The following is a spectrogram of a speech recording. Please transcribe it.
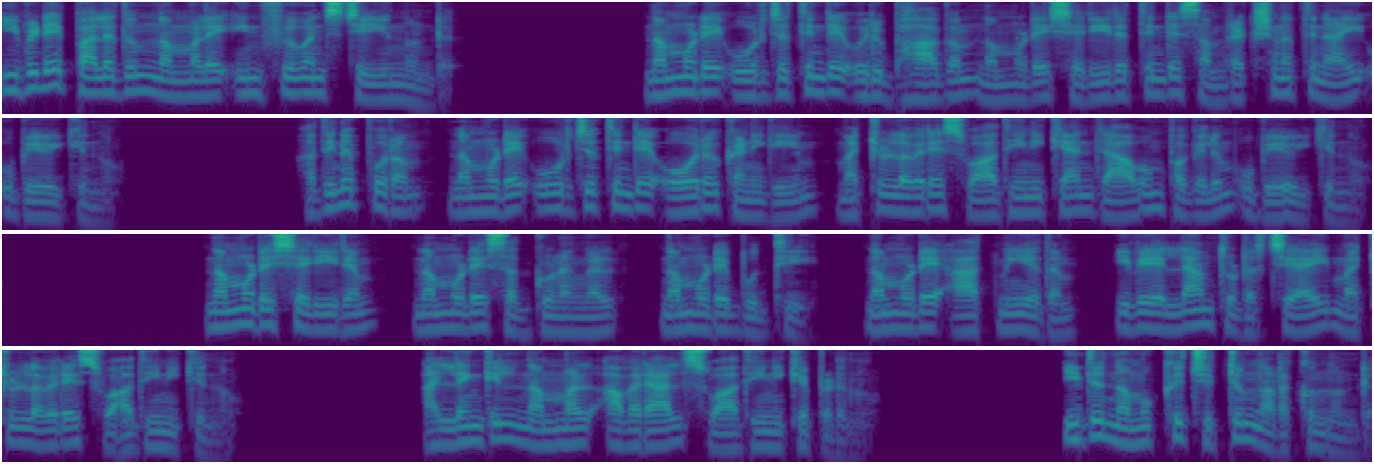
ഇവിടെ പലതും നമ്മളെ ഇൻഫ്ലുവൻസ് ചെയ്യുന്നുണ്ട്. നമ്മുടെ ഊർജത്തിന്റെ ഒരു ഭാഗം നമ്മുടെ ശരീരത്തിന്റെ സംരക്ഷണത്തിനായി ഉപയോഗിക്കുന്നു. അതിനപ്പുറം നമ്മുടെ ഊർജത്തിന്റെ ഓരോ കണികയും മറ്റുള്ളവരെ സ്വാധീനിക്കാൻ രാവും പകലും ഉപയോഗിക്കുന്നു. നമ്മുടെ ശരീരം നമ്മുടെ സദ്ഗുണങ്ങൾ നമ്മുടെ ബുദ്ധി നമ്മുടെ ആത്മീയതം ഇവയെല്ലാം തുടർച്ചയായി മറ്റുള്ളവരെ സ്വാധീനിക്കുന്നു. അല്ലെങ്കിൽ നമ്മൾ അവരാൽ സ്വാധീനിക്കപ്പെടുന്നു. ഇത് നമുക്ക് ചുറ്റും നടക്കുന്നുണ്ട്.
